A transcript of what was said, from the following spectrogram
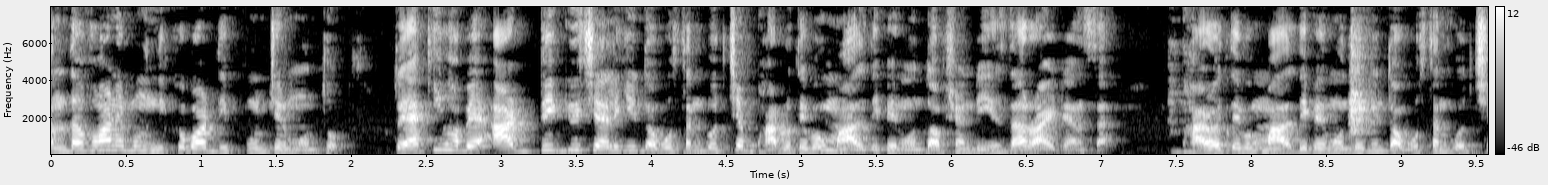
আন্দামান এবং নিকোবর দ্বীপপুঞ্জের মধ্যে। তো একইভাবে আট ডিগ্রি চ্যানেল কিন্তু অবস্থান করছে ভারত এবং মালদ্বীপের মধ্যে। Option D is the right answer ভারত এবং মালদ্বীপের মধ্যে কিন্তু অবস্থান করছে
